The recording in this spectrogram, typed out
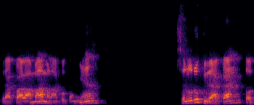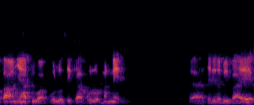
Berapa lama melakukannya? Seluruh gerakan totalnya 20-30 menit. Ya, jadi lebih baik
